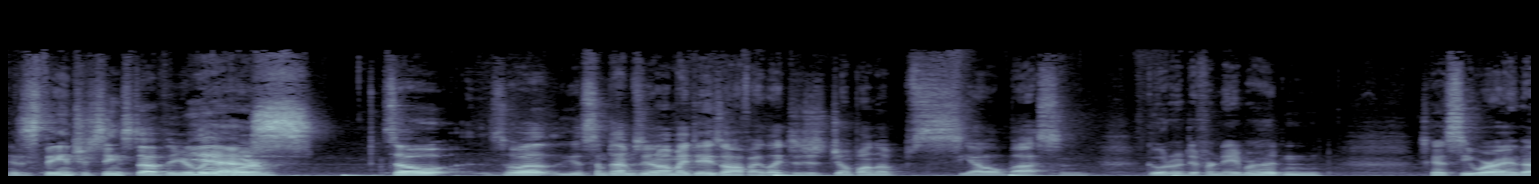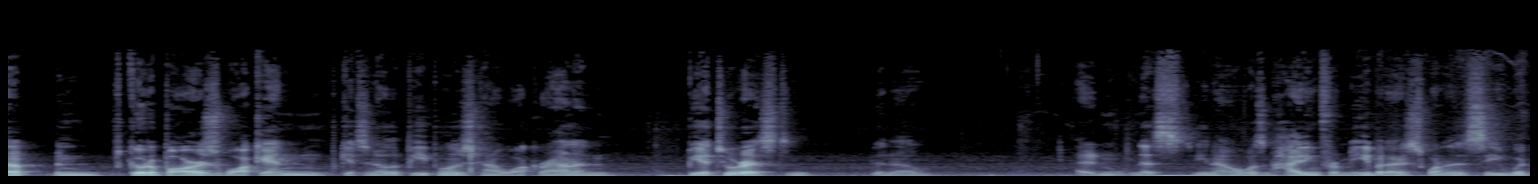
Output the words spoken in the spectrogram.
Is this the interesting stuff that you're looking for? yes, So, so uh, sometimes you know on my days off, I like to just jump on the Seattle bus and go to a different neighborhood and just kind of see where I end up and go to bars, walk in and get to know the people and just kind of walk around and be a tourist and you know, I didn't, you know, I wasn't hiding from me, but I just wanted to see what.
